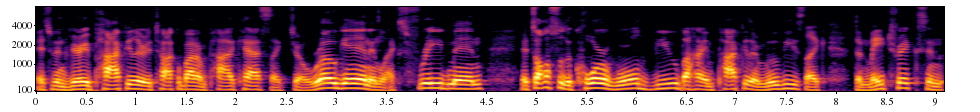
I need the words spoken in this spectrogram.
It's been very popular to talk about on podcasts like Joe Rogan and Lex Fridman. It's also the core worldview behind popular movies like The Matrix, and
